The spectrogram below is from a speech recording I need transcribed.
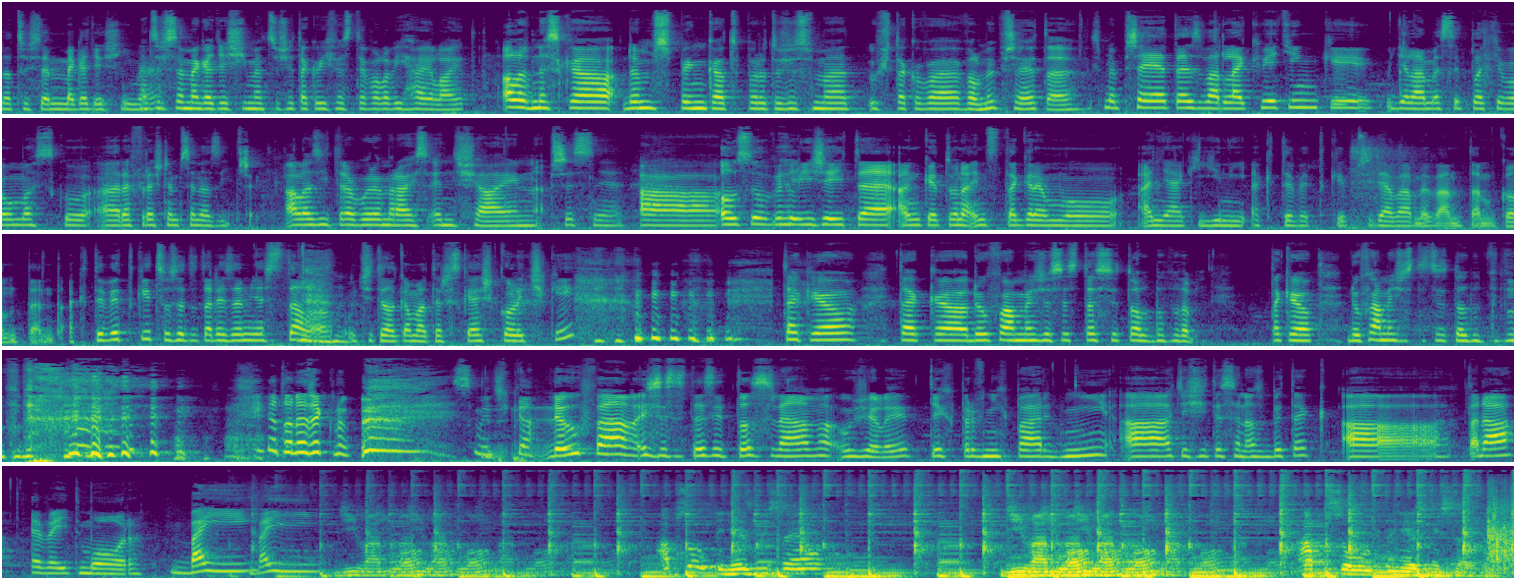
Na což se mega těšíme. na což se mega těšíme, což je takový festivalový highlight. Ale dneska jdem spinkat, protože jsme už takové velmi přejeté. Jsme přejete zvadlé květinky, uděláme si pletivou masku a refreshneme se na zítřek. Ale zítra budeme Rise and Shine Přesně. a Also vyhlížejte anketu na Instagramu a nějaký jiný aktivitky. Přidáváme vám tam content. Aktivitky, co se to tady ze mě stalo? Učitelka mateřské školičky? tak jo, tak uh, doufáme, že jste si to... Tak jo, doufáme, že jste si to... Já to neřeknu. Smyčka. Doufám, že jste si to s náma užili těch prvních pár dní a těšíte se na zbytek a tada, Evade more. bye! Bye. Divadlo, divadlo, absolutně nezmysel. Divadlo, divadlo, absolutně nezmysel.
